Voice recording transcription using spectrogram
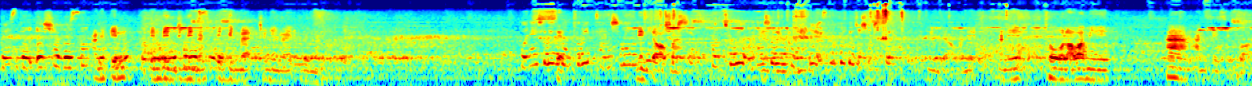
Press the issue receipt อันนี้ปิ้น button ปิ้น with บิน the ปิ้นบิน major นะปิ้น receipt. บินแวะปิ้นบินไว้ลืมนะ 원하시는 셋. 버튼을 잠시만 민트 어반. 누르주십시오. 버튼이 원하시는 것을 선택해 주십시오. นี่เดี๋ยวอันนี้ อันนี้โชว์เราว่ามี 5,040วอต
